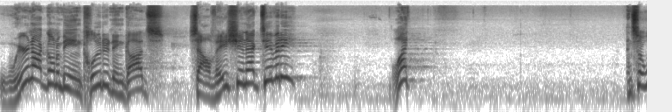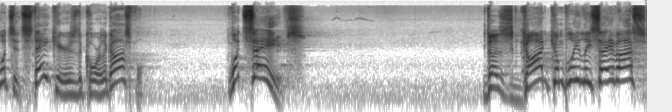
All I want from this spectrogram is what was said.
we're not going to be included in God's salvation activity? What? And so, what's at stake here is the core of the gospel. What saves? Does God completely save us?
